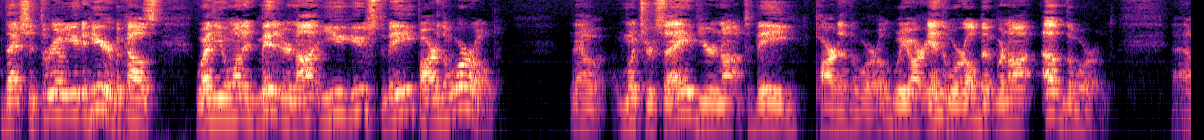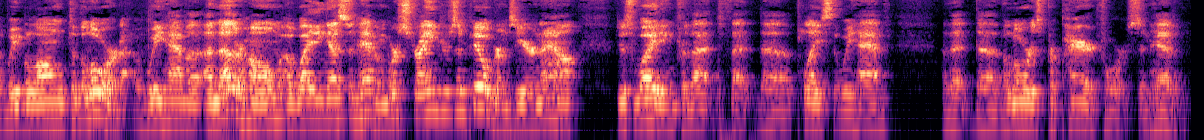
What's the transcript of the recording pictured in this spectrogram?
that should thrill you to hear because whether you want to admit it or not, you used to be part of the world. Now, once you're saved, you're not to be part of the world. We are in the world, but we're not of the world. Uh, we belong to the Lord. We have a, another home awaiting us in heaven. We're strangers and pilgrims here now, just waiting for that that uh, place that we have that uh, the Lord has prepared for us in heaven.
